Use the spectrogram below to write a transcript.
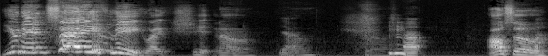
You didn't save me. Like shit, no. Yeah. No, no. Uh, also.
